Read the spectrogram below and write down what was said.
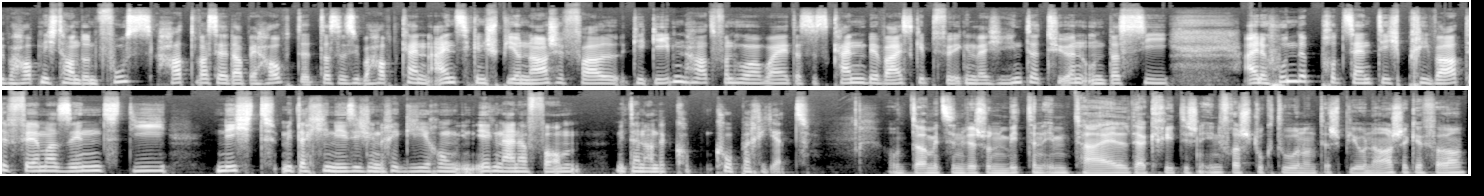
überhaupt nicht Hand und Fuß hat, was er da behauptet, dass es überhaupt keinen einzigen Spionagefall gegeben hat von Huawei, dass es keinen Beweis gibt für irgendwelche Hintertüren und dass sie eine hundertprozentig private Firma sind, die nicht mit der chinesischen Regierung in irgendeiner Form miteinander ko kooperiert. Und damit sind wir schon mitten im Teil der kritischen Infrastrukturen und der Spionagegefahr.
